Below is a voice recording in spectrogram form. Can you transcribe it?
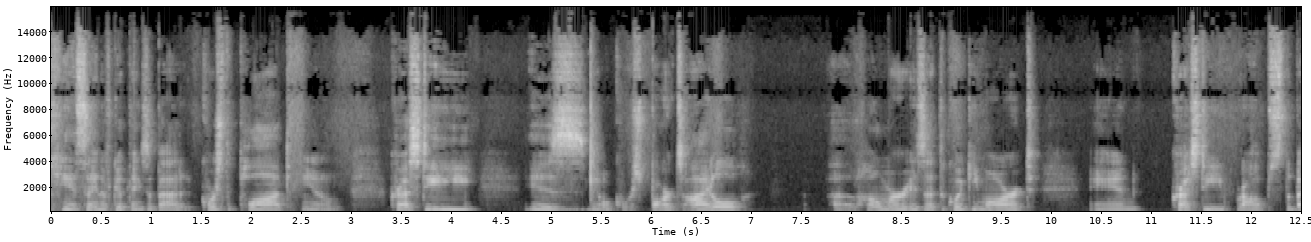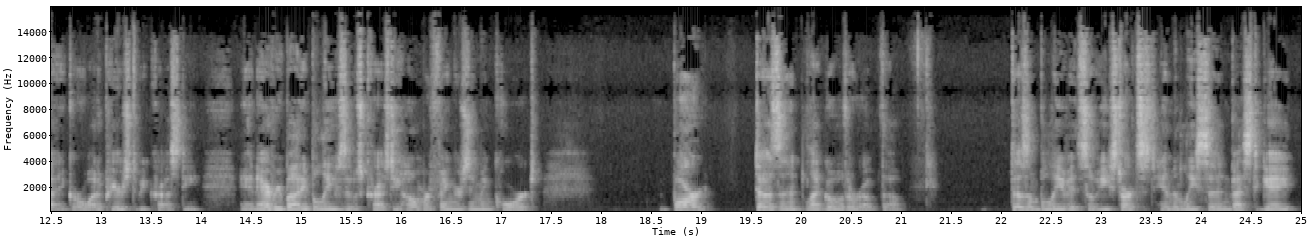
can't say enough good things about it. Of course, the plot, you know, Krusty is, you know, of course, Bart's idol. Uh, Homer is at the Kwik-E-Mart, and Krusty robs the bank, or what appears to be Krusty. And everybody believes it was Krusty. Homer fingers him in court. Bart doesn't let go of the rope, though. Doesn't believe it, so he starts, him and Lisa investigate.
